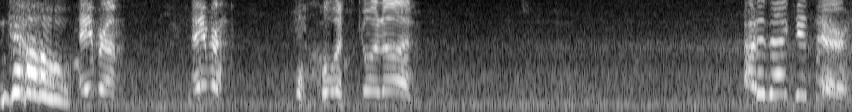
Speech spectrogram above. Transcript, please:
No. Abram! Abram! What's going on? How did that get there?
